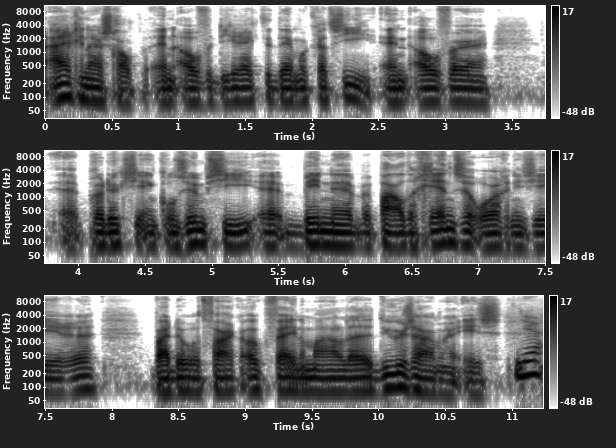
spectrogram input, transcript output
eigenaarschap en over directe democratie en over productie en consumptie binnen bepaalde grenzen organiseren, waardoor het vaak ook vele malen duurzamer is. Ja.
